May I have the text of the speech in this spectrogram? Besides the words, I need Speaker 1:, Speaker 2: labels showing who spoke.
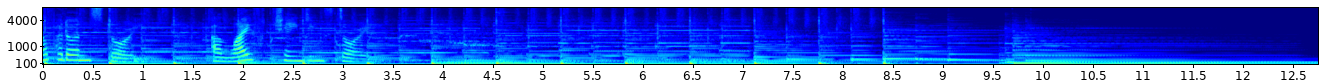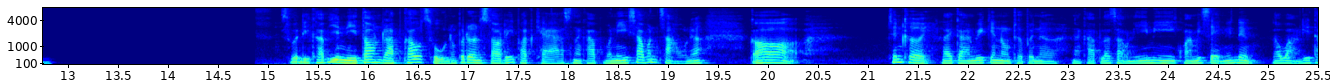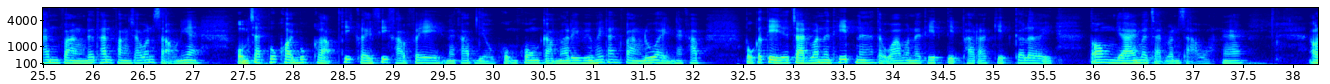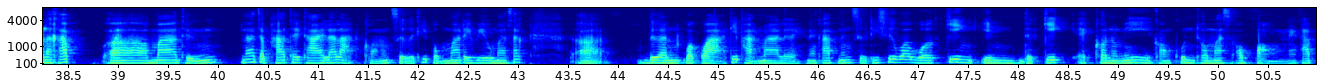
Speaker 1: Nopadol Story a life changing story สวัสดีครับ ยินดีต้อนรับเข้าสู่นพดล Story Podcast นะครับ วันนี้เช้าวันเสาร์เนะก็ เช่นเคย รายการ Weekend Entrepreneur นะครับแล้วเสาร์นี้มีความพิเศษนิดหนึ่ง ระหว่างที่ท่านฟัง ถ้าท่านฟังเช้าวันเสาร์เนี่ย ผมจัดพุกคอย Book Club ที่เกรซี่คาเฟ่นะครับ เดี๋ยวผมคงกลับมารีวิวให้ท่านฟังด้วยนะครับ ปกติจะจัดวันอาทิตย์นะ แต่ว่าวันอาทิตย์ติดภารกิจก็เลย ต้องย้ายมาจัดวันเสาร์นะเอาละครับมาถึงน่าจะ part ท้ายๆแล้วล่ะของหนังสือที่ผมมารีวิวมาสักเดือนกว่าๆที่ผ่านมาเลยนะครับหนังสือที่ชื่อว่า Working in the Gig Economy ของคุณโทมัสออปองนะครับ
